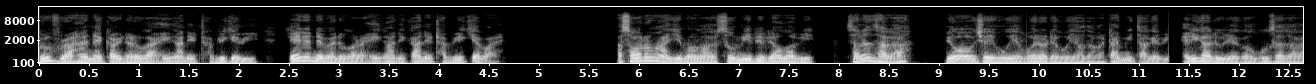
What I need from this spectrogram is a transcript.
Roof Rahan နဲ့ Garina တို့ကအိမ်ကနေထွက်ပြေးခဲ့ပြီးရဲနဲ့နေဗန်တို့ကတော့အိမ်ကနေကားနဲ့ထွက်ပြေးခဲ့ပါတယ်။အစောတုန်းကရေမောင်းကဇွန်မီဖြစ်ပြောင်းသွားပြီးဇလန်ဆာကမျိုးအုပ်ချိန်မှုရဲ့ဘွဲတော်တွေကိုရောက်တော့ကတိုက်မိသားခဲ့ပြီးအဲဒီကလူတွေကကူးဆက်သွားက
